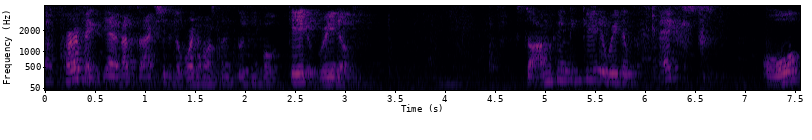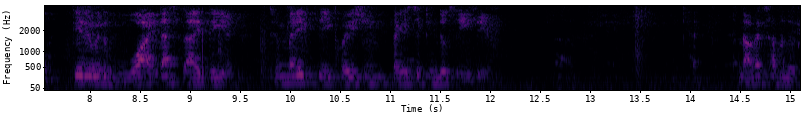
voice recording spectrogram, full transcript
Uh, perfect. Yeah, that's actually the word I was looking for. Get rid of. So I'm going to get rid of x or get rid of y. That's the idea to make the equation basically looks easier. Okay. Now let's have a look.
